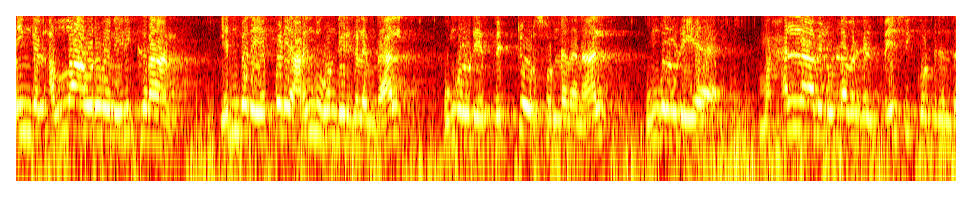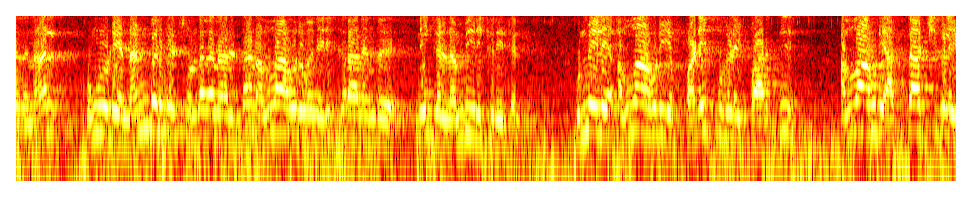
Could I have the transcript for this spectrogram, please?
நீங்கள் அல்லாஹ் ஒருவன் இருக்கிறான் என்பதை எப்படி அறிந்து கொண்டீர்கள் என்றால் உங்களுடைய பெற்றோர் சொன்னதனால் உங்களுடைய மஹல்லாவில் உள்ளவர்கள் பேசிக் கொண்டிருந்ததனால் உங்களுடைய நண்பர்கள் சொன்னதனால் தான் அல்லாஹ் ஒருவன் இருக்கிறான் என்று நீங்கள் நம்பி இருக்கிறீர்கள் உண்மையிலே அல்லாஹுடைய படைப்புகளை பார்த்து அல்லாஹுடைய அத்தாட்சிகளை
